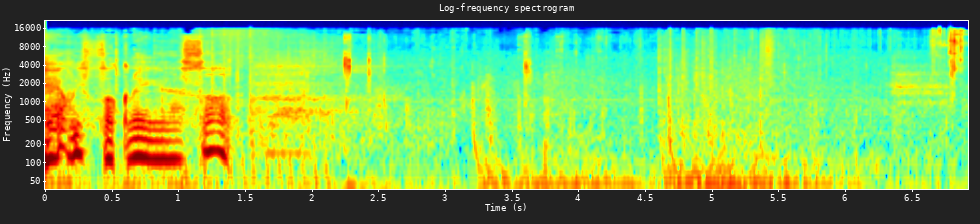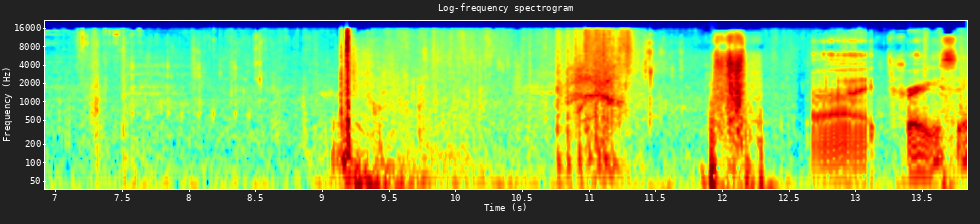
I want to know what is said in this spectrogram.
Yeah, we fucking their ass up. Alright, crazy.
